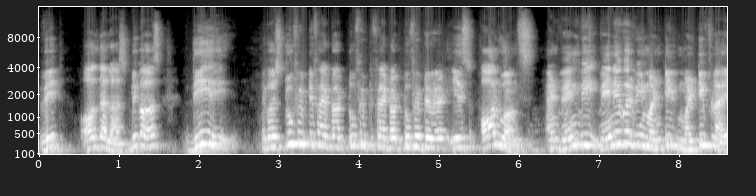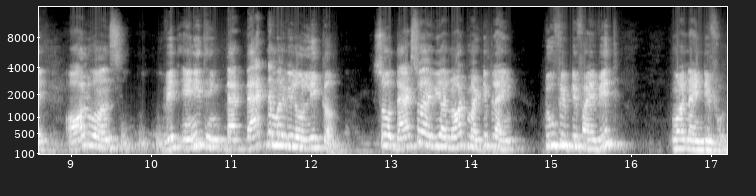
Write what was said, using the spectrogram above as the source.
with all the last because the because 255.255.255 is all ones. And when we whenever we multi, multiply all ones with anything that that number will only come. So that's why we are not multiplying 255 with 194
